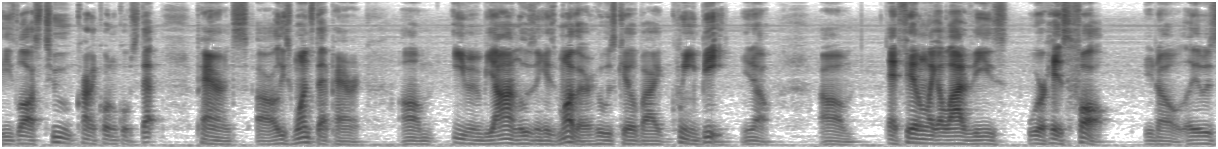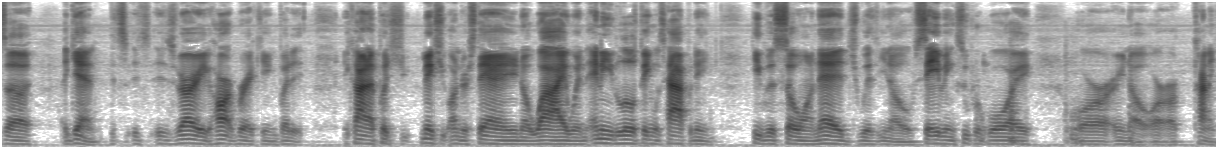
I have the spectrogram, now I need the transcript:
he's lost two kind of quote unquote step parents, or at least one step parent. Um, even beyond losing his mother, who was killed by Queen Bee. You know, um, and feeling like a lot of these were his fault. You know, it was uh again, it's it's, it's very heartbreaking, but it it kind of puts you makes you understand, you know, why when any little thing was happening, he was so on edge with you know saving Superboy or you know or, kind of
